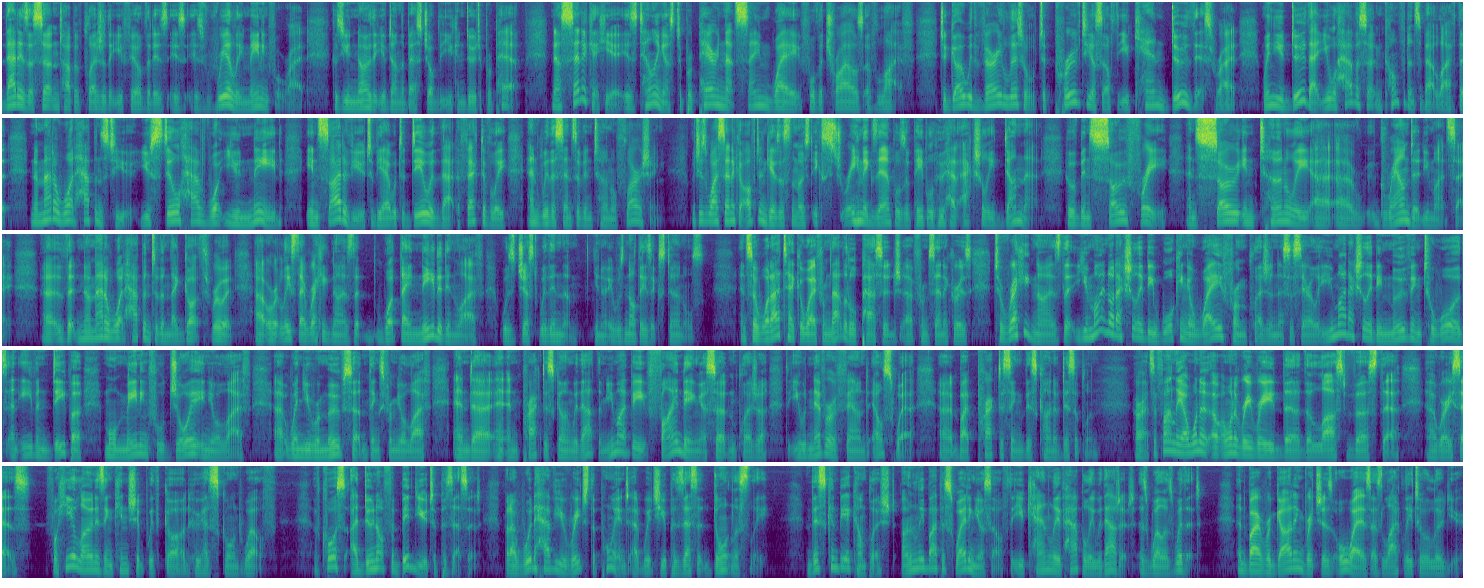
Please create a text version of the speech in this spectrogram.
that is a certain type of pleasure that you feel that is is is really meaningful, right? Because you know that you've done the best job that you can do to prepare. Now Seneca here is telling us to prepare in that same way for the trials of life, to go with very little, to prove to yourself that you can do this, right? When you do that, you will have a certain confidence about life that no matter what happens to you, you still have what you need inside of you to be able to deal with that effectively and with a sense of internal flourishing. Which is why Seneca often gives us the most extreme examples of people who have actually done that, who have been so free and so internally uh, uh, grounded, you might say, uh, that no matter what happened to them, they got through it, uh, or at least they recognized that what they needed in life was just within them. You know, it was not these externals. And so, what I take away from that little passage uh, from Seneca is to recognize that you might not actually be walking away from pleasure necessarily. You might actually be moving towards an even deeper, more meaningful joy in your life uh, when you remove certain things from your life and, uh, and, and practice going without them. You might be finding a certain pleasure that you would never have found elsewhere uh, by practicing this kind of discipline. All right, so finally, I want to I want to reread the the last verse there, uh, where he says, "For he alone is in kinship with God, who has scorned wealth." Of course, I do not forbid you to possess it, but I would have you reach the point at which you possess it dauntlessly. This can be accomplished only by persuading yourself that you can live happily without it as well as with it, and by regarding riches always as likely to elude you.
